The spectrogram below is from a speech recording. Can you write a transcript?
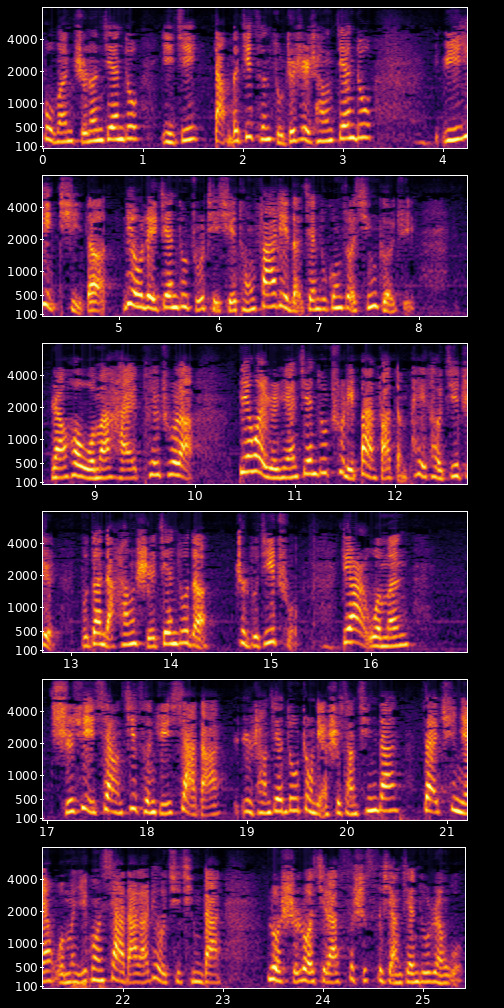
部门职能监督以及党的基层组织日常监督于一体的六类监督主体协同发力的监督工作新格局。然后，我们还推出了。编外人员监督处理办法等配套机制，不断的夯实监督的制度基础。第二，我们持续向基层局下达日常监督重点事项清单，在去年我们一共下达了六期清单，落实落细了四十四项监督任务。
